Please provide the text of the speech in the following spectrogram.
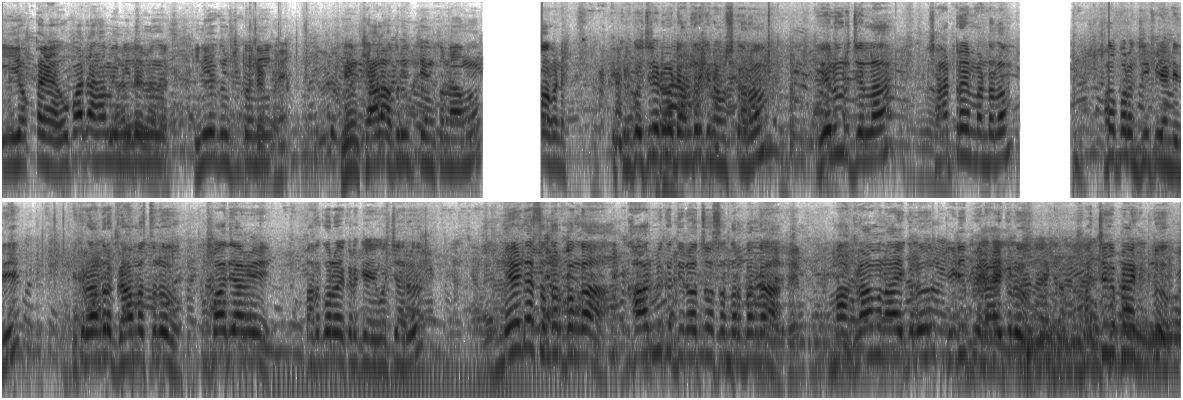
ఈ యొక్క ఉపాధి హామీ నిధులను వినియోగించుకొని మేము చాలా అభివృద్ధి చెందుతున్నాము. ఇక్కడికి వచ్చినటువంటి అందరికీ నమస్కారం. ఏలూరు జిల్లా చాట్రాయ్ మండలం పాపపురం జీపీ అండి ఇది. ఇక్కడ అందరూ గ్రామస్తులు ఉపాధి హామీ పథకంలో ఇక్కడికి వచ్చారు. మేడే సందర్భంగా కార్మిక దినోత్సవం సందర్భంగా మా గ్రామ నాయకులు టీడీపీ నాయకులు మజ్జిగ ప్యాకెట్లు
